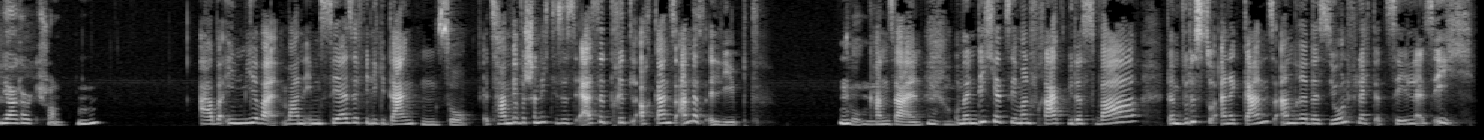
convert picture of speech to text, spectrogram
Ja, glaube ich schon. Mhm. aber in mir war, waren eben sehr, sehr viele Gedanken. So, jetzt haben wir wahrscheinlich dieses erste Drittel auch ganz anders erlebt. So, kann sein. Und wenn dich jetzt jemand fragt, wie das war, dann würdest du eine ganz andere Version vielleicht erzählen als ich.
